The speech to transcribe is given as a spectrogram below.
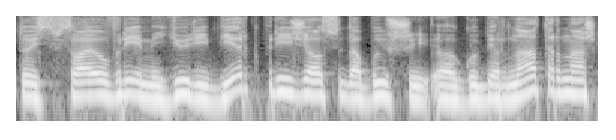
То есть в свое время Юрий Берг приезжал сюда, бывший э, губернатор наш,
